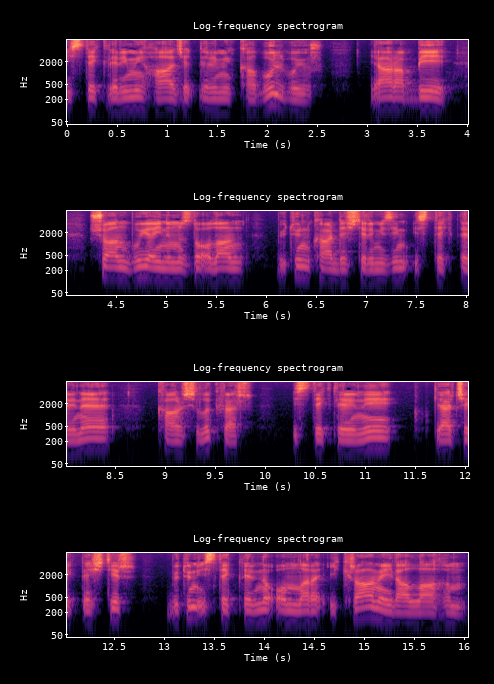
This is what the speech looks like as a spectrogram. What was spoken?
isteklerimi, hacetlerimi kabul buyur. Ya Rabbi, şu an bu yayınımızda olan bütün kardeşlerimizin isteklerine karşılık ver. İsteklerini gerçekleştir. Bütün isteklerini onlara ikram eyle Allah'ım.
